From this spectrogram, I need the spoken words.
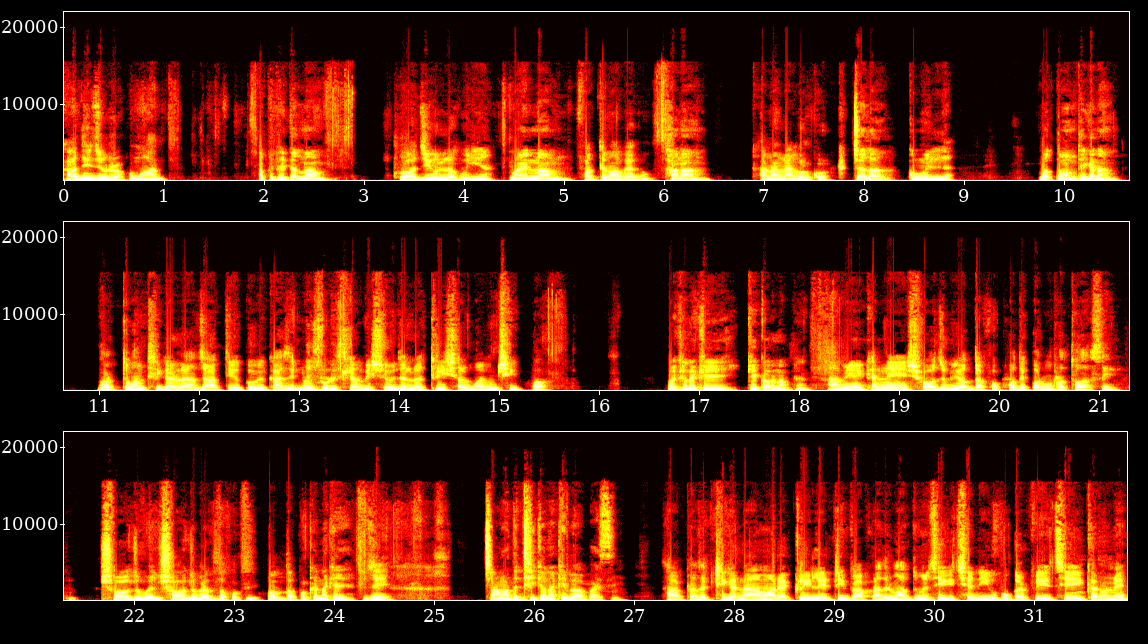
আজিজুর রহমান। আপনার পিতার নাম? ওয়াজিউল্লাহ ভুইয়া মায়ের নাম? ফাতেমা বেগম। থানা? থানা নাঙ্গলকোট। জেলা? কুমিল্লা। বর্তমান ঠিকানা? বর্তমান ঠিকানা জাতীয় কবি কাজী নজরুল ইসলাম বিশ্ববিদ্যালয় ত্রিশাল ময়মনসিংহ। ওইখানে কি কি করেন আপনি? আমি এখানে সহযোগী অধ্যাপক পদে কর্মরত আছি। সহযোগী সহযোগী অধ্যাপক অধ্যাপক নাকি? জি। আচ্ছা, আমাদের ঠিকানা কীভাবে পাইছি আপনাদের ঠিকানা আমার এক রিলেটিভ আপনাদের মাধ্যমে চিকিৎসা নিয়ে উপকার পেয়েছে, এই কারণে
